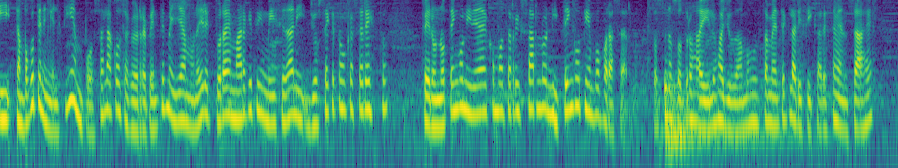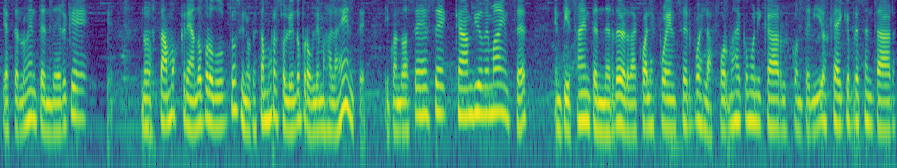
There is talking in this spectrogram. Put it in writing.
Y tampoco tienen el tiempo. Esa es la cosa, que de repente me llama una directora de marketing y me dice, Dani, yo sé que tengo que hacer esto, pero no tengo ni idea de cómo aterrizarlo, ni tengo tiempo para hacerlo. Entonces nosotros ahí los ayudamos justamente a clarificar ese mensaje y hacerlos entender que no estamos creando productos, sino que estamos resolviendo problemas a la gente. Y cuando haces ese cambio de mindset, empiezas a entender de verdad cuáles pueden ser pues las formas de comunicar, los contenidos que hay que presentar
